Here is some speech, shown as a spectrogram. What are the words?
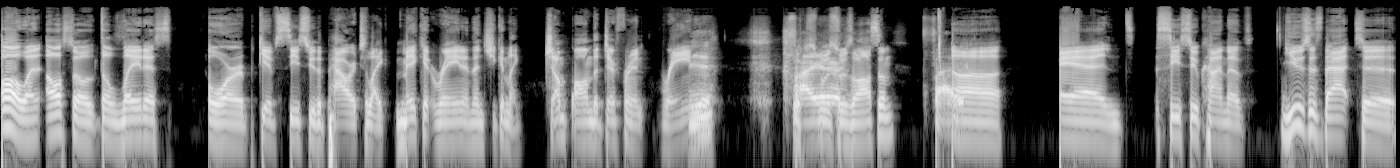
Oh, and also the latest orb gives Sisu the power to like make it rain, and then she can like jump on the different rain, yeah. which, which was awesome. Uh, and Sisu kind of uses that to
